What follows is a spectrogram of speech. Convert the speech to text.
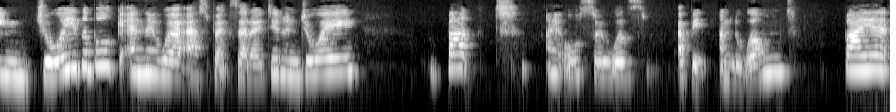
enjoy the book, and there were aspects that I did enjoy, but I also was a bit underwhelmed by it.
